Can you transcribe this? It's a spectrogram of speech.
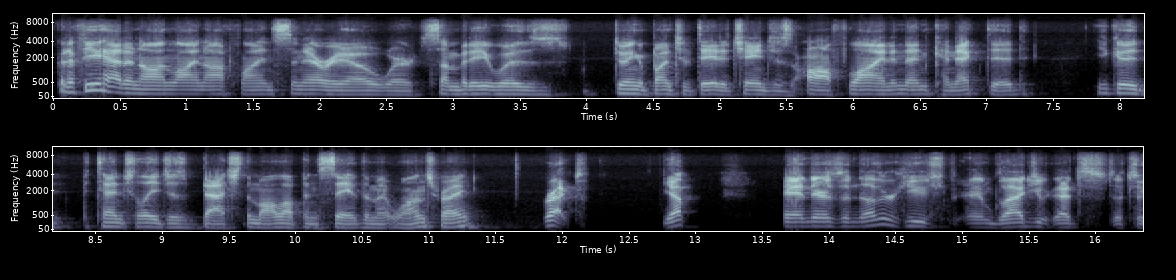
But if you had an online offline scenario where somebody was doing a bunch of data changes offline and then connected, you could potentially just batch them all up and save them at once, right? Correct. Yep. And there's another huge I'm glad you that's that's a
